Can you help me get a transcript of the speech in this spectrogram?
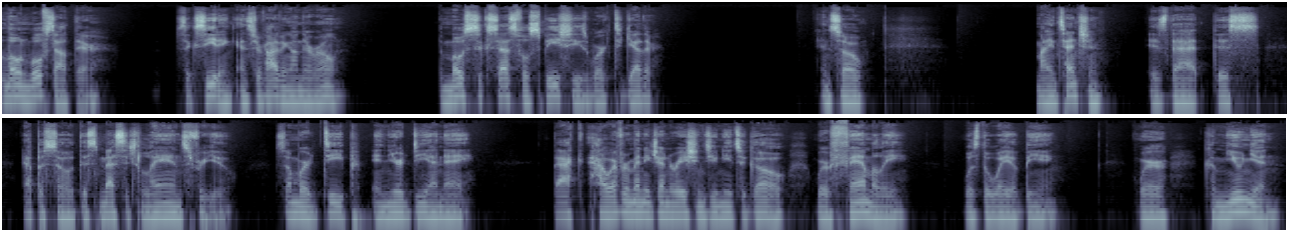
lone wolves out there succeeding and surviving on their own. The most successful species work together. And so, my intention is that this episode, this message lands for you somewhere deep in your DNA, back however many generations you need to go, where family was the way of being, where communion,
